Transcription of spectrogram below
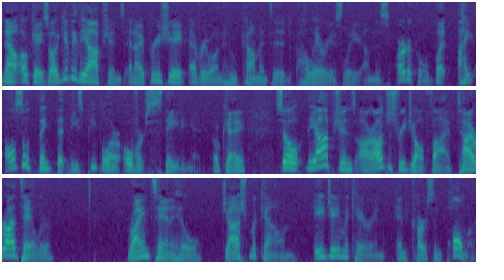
Now, okay, so I'll give you the options, and I appreciate everyone who commented hilariously on this article, but I also think that these people are overstating it, okay? So the options are I'll just read you all five Tyrod Taylor, Ryan Tannehill, Josh McCown, A.J. McCarron, and Carson Palmer.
